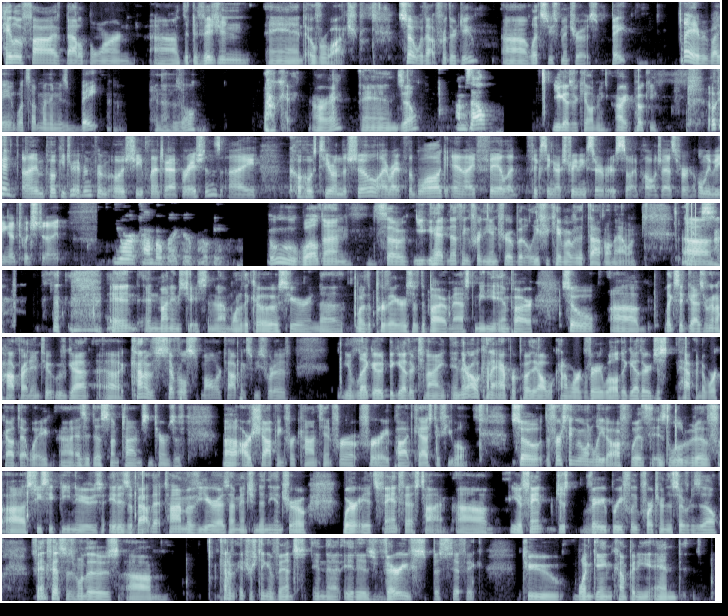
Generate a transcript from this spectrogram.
Halo 5, Battleborn, uh, The Division, and Overwatch. So without further ado, uh, let's do some intros. Bait. Hey everybody, what's up? My name is Bait, and that is all. Okay. All right. And Zell. I'm Zell. You guys are killing me. All right, Pokey. Okay, I'm Pokey Draven from OSG Planetary Operations. I co-host here on the show. I write for the blog, and I fail at fixing our streaming servers. So I apologize for only being on Twitch tonight. You are a combo breaker, Pokey. Ooh, well done. So you, you had nothing for the intro, but at least you came over the top on that one. Yes. Uh, and and my name's Jason, and I'm one of the co-hosts here and uh, one of the purveyors of the Biomass Media Empire. So, uh, like I said, guys, we're going to hop right into it. We've got uh, kind of several smaller topics we sort of you know legoed together tonight, and they're all kind of apropos. They all will kind of work very well together. It just happened to work out that way, uh, as it does sometimes in terms of uh, our shopping for content for for a podcast, if you will. So the first thing we want to lead off with is a little bit of uh, CCP news. It is about that time of year, as I mentioned in the intro, where it's FanFest time. Um, you know, fan. Just very briefly before I turn this over to Zell, FanFest is one of those um, kind of interesting events in that it is very specific to one game company and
